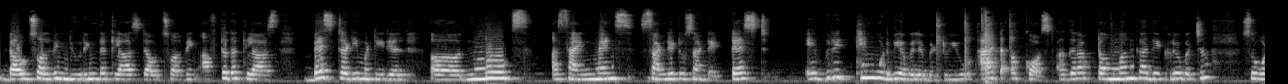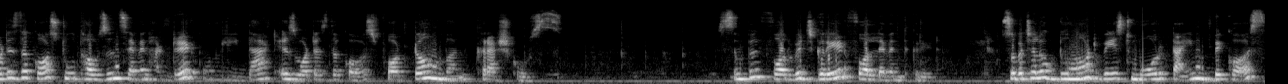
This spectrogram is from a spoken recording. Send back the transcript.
doubt solving during the class doubt solving after the class best study material uh, notes sunday to sunday test everything would be available to you at a cost अगर आप टर्म वन का देख रहे हो बच्चा so what is the cost two thousand seven hundred only that is what is the cost for term one crash course simple for which grade for eleventh grade so बच्चा लोग do not waste more time because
